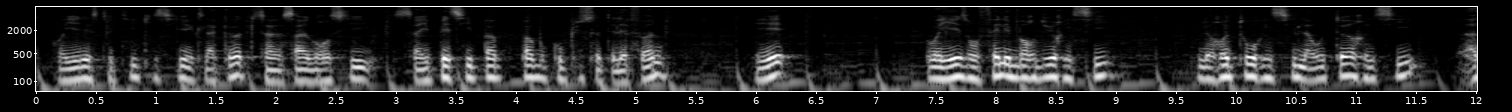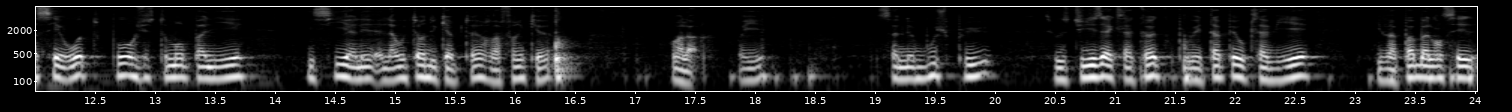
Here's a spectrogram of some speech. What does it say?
Vous voyez l'esthétique ici avec la coque, ça, ça grossit, ça épaissit pas, beaucoup plus le téléphone. Et vous voyez, ils ont fait les bordures ici, le retour ici, la hauteur ici, assez haute pour justement pallier ici la hauteur du capteur afin que, voilà, vous voyez, ça ne bouge plus. Si vous utilisez avec la coque, vous pouvez taper au clavier, il va pas balancer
